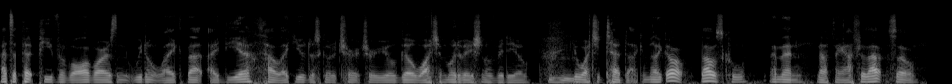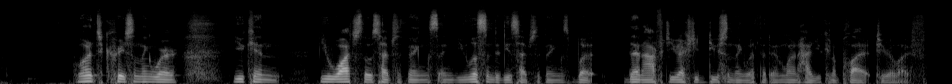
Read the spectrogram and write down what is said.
that's a pet peeve of all of ours, and we don't like that idea. How like you'll just go to church or you'll go watch a motivational video, Mhm. you watch a TED talk and be like, oh, that was cool, and then nothing after that. So, I wanted to create something where you can you watch those types of things and you listen to these types of things, but then after you actually do something with it and learn how you can apply it to your life.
